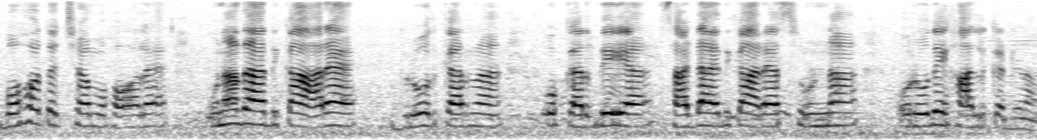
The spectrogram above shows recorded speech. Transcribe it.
ਬਹੁਤ ਅੱਛਾ ਮਾਹੌਲ ਹੈ। ਉਹਨਾਂ ਦਾ ਅਧਿਕਾਰ ਹੈ ਵਿਰੋਧ ਕਰਨਾ। ਉਹ ਕਰਦੇ ਆ, ਸਾਡਾ ਅਧਿਕਾਰ ਹੈ ਸੁਣਨਾ ਔਰ ਉਹਦੇ ਹੱਲ ਕੱਢਣਾ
